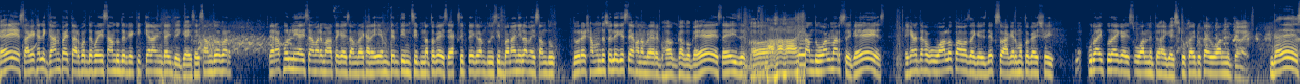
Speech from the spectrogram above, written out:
গাইস আগে খালি গান পাই তারপর দেখো এই চান্দুদেরকে কি কেলানিটাই দেয় গাইস এই চান্দু আবার প্যারাফল নিয়ে আইসে আমার মারতে গাইস আমরা এখানে এম টেন তিন সিপ না তো গাইস এক সিপ পেয়ে গেলাম দুই সিপ বানাই নিলাম এই চান্দু দৌড়ায় সামন্দে চলে গেছে। এখন আমরা এর ঘর গাবো গ্যাস এই যে ঘর চান্দু ওয়াল মারছে গ্যাস এখানে দেখো ওয়ালও পাওয়া যায় গাইস দেখছ, আগের মতো গাইস সেই কুড়াই কুড়াই গাইস ওয়াল নিতে হয় গাইস টুকাই টুকাই ওয়াল নিতে হয়। গাইস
